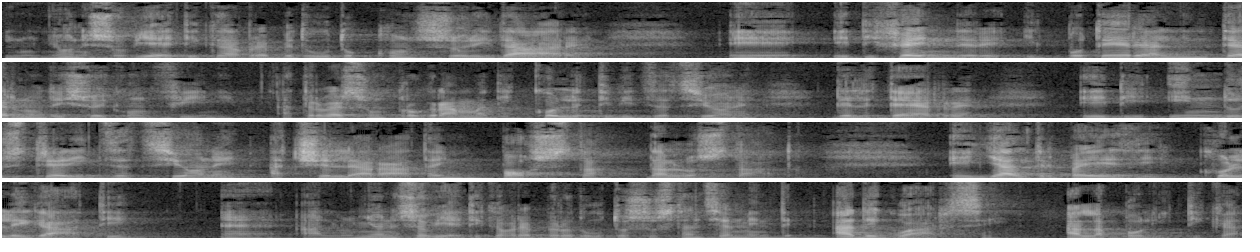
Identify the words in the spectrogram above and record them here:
l'Unione Sovietica, avrebbe dovuto consolidare e, e difendere il potere all'interno dei suoi confini attraverso un programma di collettivizzazione delle terre e di industrializzazione accelerata imposta dallo Stato. E gli altri paesi collegati eh, all'Unione Sovietica avrebbero dovuto sostanzialmente adeguarsi alla politica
